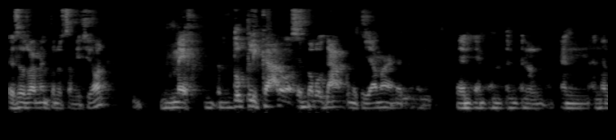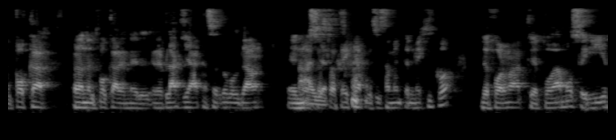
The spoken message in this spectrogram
Esa es realmente nuestra misión. Me, duplicar o hacer double down, como se llama en el, en, en, en, en el póker, pero en el póker, en el, el blackjack, hacer double down en ah, nuestra estrategia precisamente en México, de forma que podamos seguir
